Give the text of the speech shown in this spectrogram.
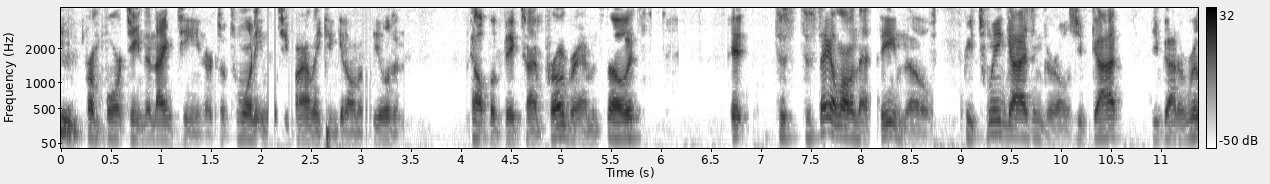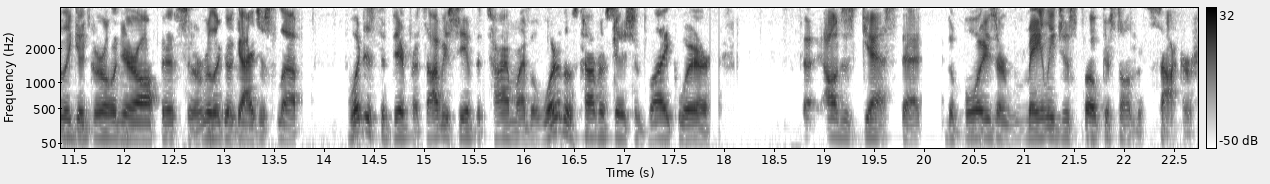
mm-hmm. from 14 to 19 or to 20 when she finally can get on the field and help a big time program? And so it's it to to stay along that theme though. Between guys and girls, you've got you've got a really good girl in your office, or a really good guy just left what is the difference? Obviously, of the timeline, but what are those conversations like where uh, I'll just guess that the boys are mainly just focused on the soccer.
